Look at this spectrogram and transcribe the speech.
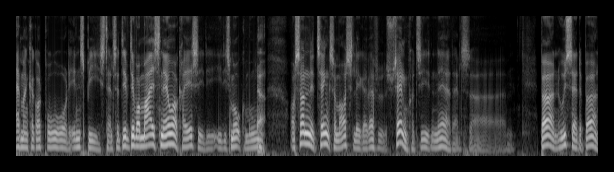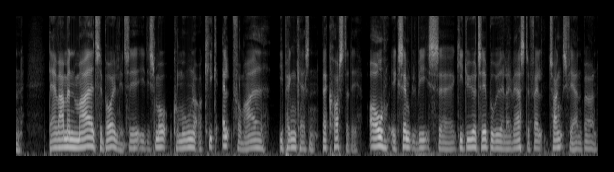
ja, man kan godt bruge ordet indspist. Altså det, det var meget snævre kredse i de, i de små kommuner. Ja. Og sådan et ting, som også ligger i hvert fald Socialdemokratiet nært, altså børn, udsatte børn, der var man meget tilbøjelig til i de små kommuner at kigge alt for meget i pengekassen. Hvad koster det? Og eksempelvis uh, give dyre tilbud, eller i værste fald tvangsfjerne børn.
